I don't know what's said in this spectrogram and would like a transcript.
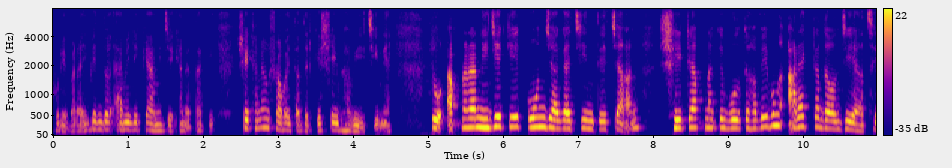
ঘুরে বেড়ায়। ইভেন দো আমেরিকা আমি যেখানে থাকি, সেখানেও সবাই তাদেরকে সেইভাবেই চিনে। তো আপনারা নিজেকে কোন জায়গায় চিনতে চান সেটা আপনাকে বলতে হবে এবং আর একটা দল যে আছে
